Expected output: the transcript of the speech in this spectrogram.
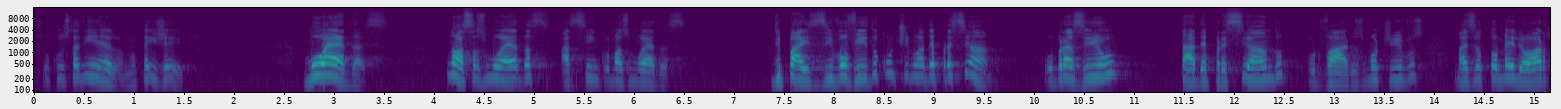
Isso custa dinheiro, não tem jeito. Moedas. Nossas moedas, assim como as moedas de país desenvolvido, continuam depreciando. O Brasil está depreciando por vários motivos, mas eu estou melhor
